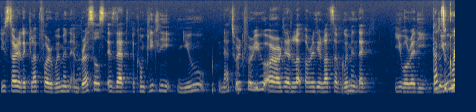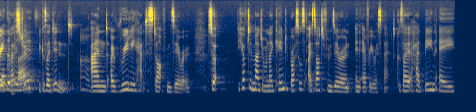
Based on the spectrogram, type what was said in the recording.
You started a club for women in Brussels. Is that a completely new network for you, or are there lo- already lots of women that you already That is a great question applied? because I didn't. Ah. And I really had to start from zero. So you have to imagine when I came to Brussels, I started from zero in, in every respect because I had been a,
